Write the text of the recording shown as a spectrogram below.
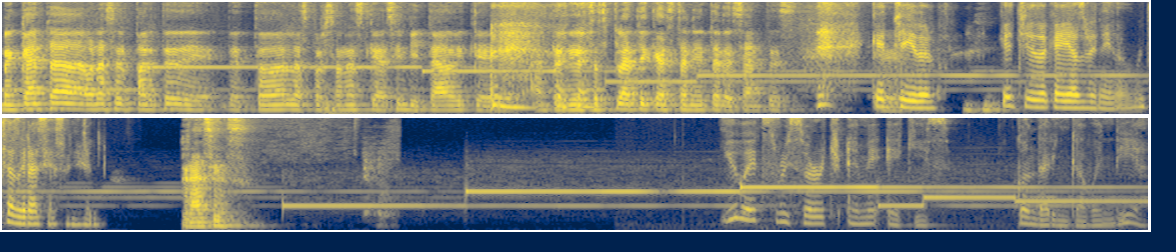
Me encanta ahora ser parte de, todas las personas que has invitado y que han tenido estas pláticas tan interesantes. Qué eh, chido, qué chido que hayas venido. Muchas gracias, Ángel. Gracias. UX Research MX con Darinka Buendía.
